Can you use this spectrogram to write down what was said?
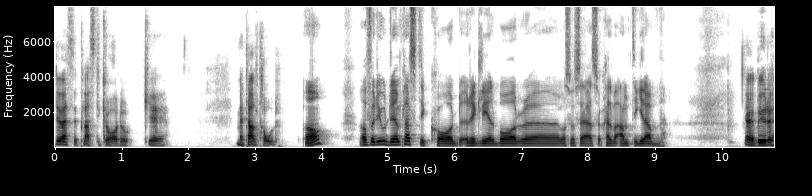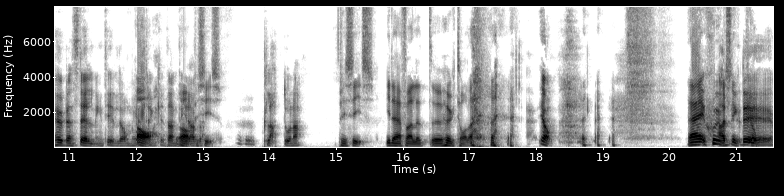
diverse plastikard och eh, metalltråd. Ja. Ja, för du gjorde en plastikkard reglerbar, eh, vad ska jag säga, alltså själva antigrav. Jag behövde en ställning till dem helt Ja, enkelt. ja, Antigrav precis. plattorna. Precis. I det här fallet eh, högtalare. Ja, Nej, sjukt ja snyggt jobb. det,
